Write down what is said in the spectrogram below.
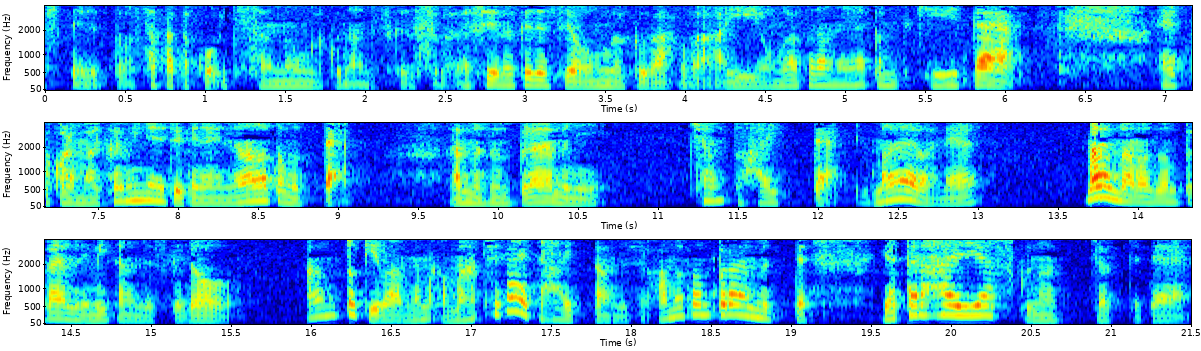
してると、坂田光一さんの音楽なんですけど、素晴らしいわけですよ、音楽が。わあ、いい音楽だね、と思って聞いて。やっぱこれもう一回見ないといけないなと思って。アマゾンプライムにちゃんと入って。前はね、前も Amazon プライムで見たんですけど、あの時はなんか間違えて入ったんですよ。Amazon プライムってやたら入りやすくなっちゃってて、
